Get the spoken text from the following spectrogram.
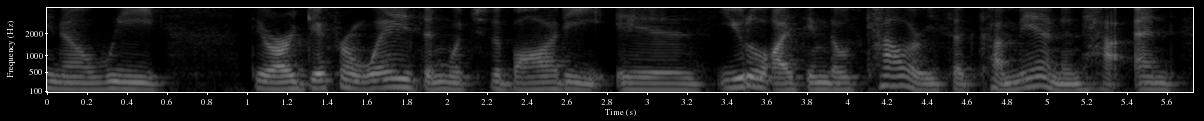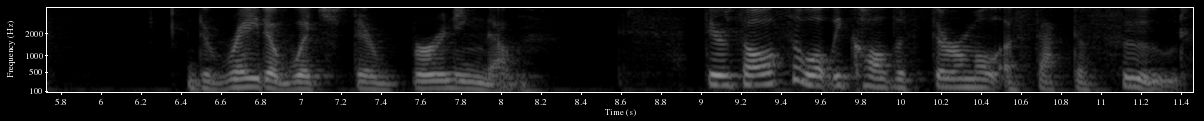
you know, we there are different ways in which the body is utilizing those calories that come in and and the rate at which they're burning them. There's also what we call the thermal effect of food.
